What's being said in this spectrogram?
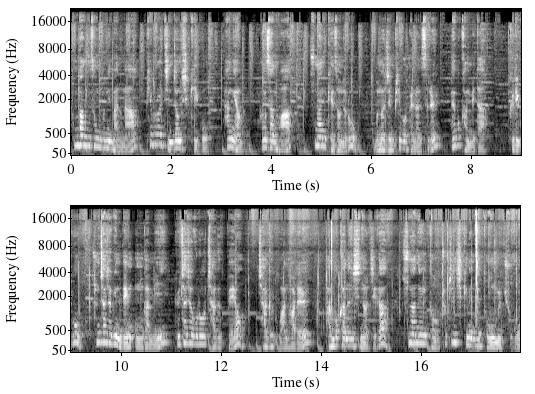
한방 성분이 만나 피부를 진정시키고 항염, 항산화, 순환 개선으로 무너진 피부 밸런스를 회복합니다. 그리고 순차적인 냉온감이 교차적으로 자극되어 자극 완화를 반복하는 시너지가 순환을 더욱 촉진시키는 데 도움을 주고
